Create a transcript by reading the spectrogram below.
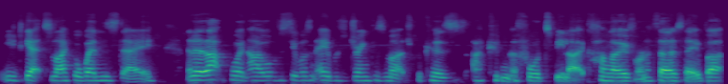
you'd get to like a Wednesday, and at that point, I obviously wasn't able to drink as much because I couldn't afford to be like hungover on a Thursday. But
